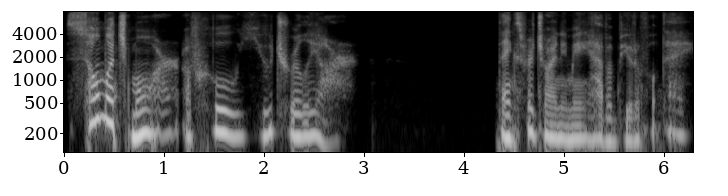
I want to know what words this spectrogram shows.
so much more of who you truly are. Thanks for joining me. Have a beautiful day.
